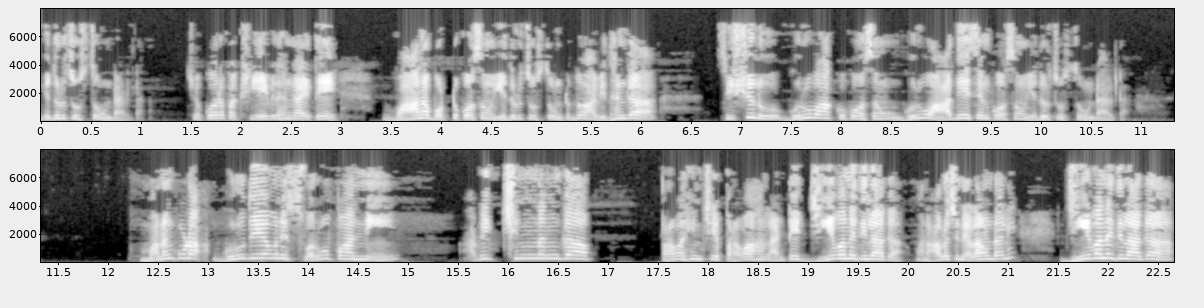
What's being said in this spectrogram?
ఎదురు చూస్తూ ఉండాలట. చకోర పక్షి ఏ విధంగా అయితే వాన బొట్టు కోసం ఎదురు చూస్తూ ఉంటుందో ఆ విధంగా శిష్యులు గురువాక్కు కోసం గురువు ఆదేశం కోసం ఎదురు చూస్తూ ఉండాలట. మనం కూడా గురుదేవుని స్వరూపాన్ని అవిచ్ఛిన్నంగా ప్రవహించే ప్రవాహం అంటే జీవనదిలాగా మన ఆలోచన ఎలా ఉండాలి? జీవనదిలాగా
